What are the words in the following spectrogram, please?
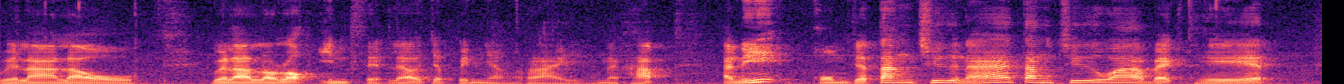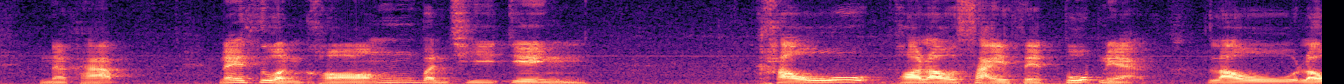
เวลาเรา เวลาเราล็อกอินเสร็จแล้วจะเป็นอย่างไรนะครับ อันนี้ผมจะตั้งชื่อนะ ตั้งชื่อว่า backtest นะครับ ในส่วนของบัญชีจริง เขาพอเราใส่เสร็จปุ๊บเนี่ย เราเรา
